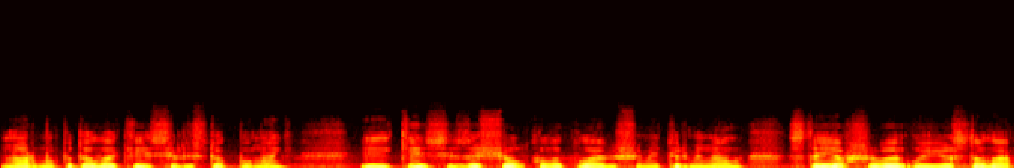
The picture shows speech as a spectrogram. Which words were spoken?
Норма подала Кейси листок бумаги, и Кейси защелкала клавишами терминала, стоявшего у ее стола.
